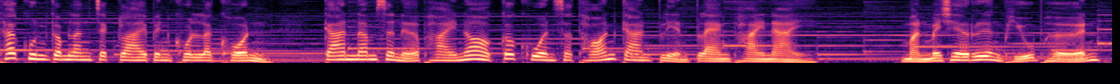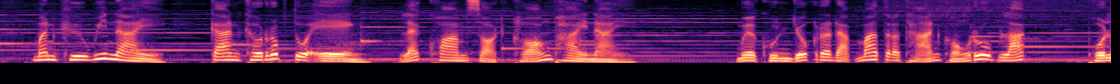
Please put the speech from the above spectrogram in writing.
ถ้าคุณกำลังจะกลายเป็นคนละคน การนำเสนอภายนอกก็ควรสะท้อนการเปลี่ยนแปลงภายใน มันไม่ใช่เรื่องผิวเผิน มันคือวินัย การเคารพตัวเอง และความสอดคล้องภายใน เมื่อคุณยกระดับมาตรฐานของรูปลักษณ์ ผล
